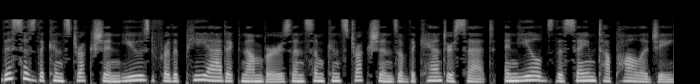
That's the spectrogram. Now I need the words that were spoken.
This is the construction used for the p-adic numbers and some constructions of the Cantor set, and yields the same topology.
